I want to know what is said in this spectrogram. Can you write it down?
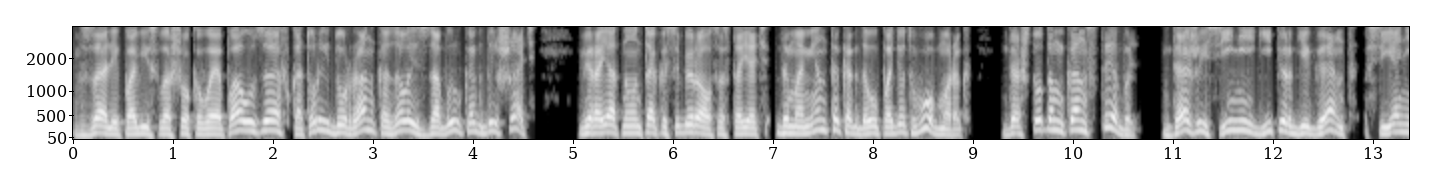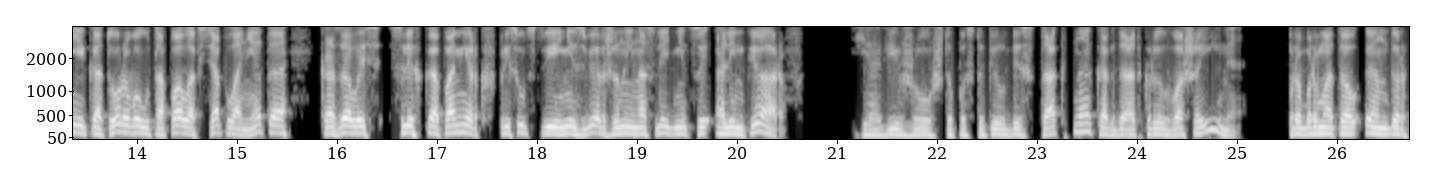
В зале повисла шоковая пауза, в которой Дуран, казалось, забыл, как дышать. Вероятно, он так и собирался стоять до момента, когда упадет в обморок. Да что там констебль? Даже синий гипергигант, в сиянии которого утопала вся планета, казалось, слегка померк в присутствии низверженной наследницы Олимпиаров. «Я вижу, что поступил бестактно, когда открыл ваше имя», — пробормотал Эндер.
